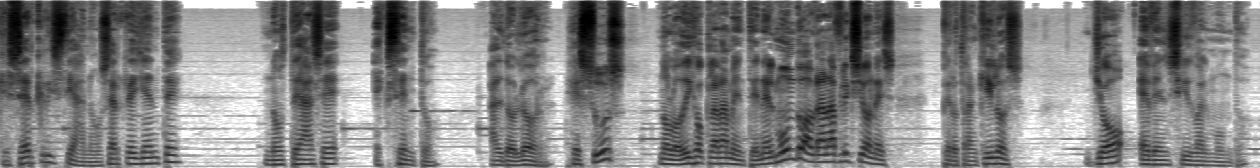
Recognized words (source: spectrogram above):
que ser cristiano o ser creyente no te hace exento al dolor. Jesús nos lo dijo claramente, en el mundo habrán aflicciones, pero tranquilos, yo he vencido al mundo.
